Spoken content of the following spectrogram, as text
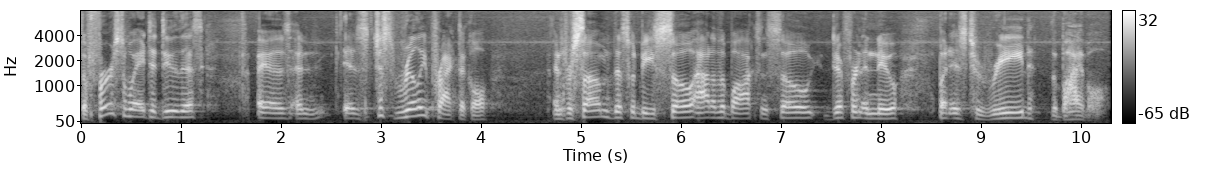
The first way to do this is and is just really practical. And for some, this would be so out of the box and so different and new, but is to read the Bible.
